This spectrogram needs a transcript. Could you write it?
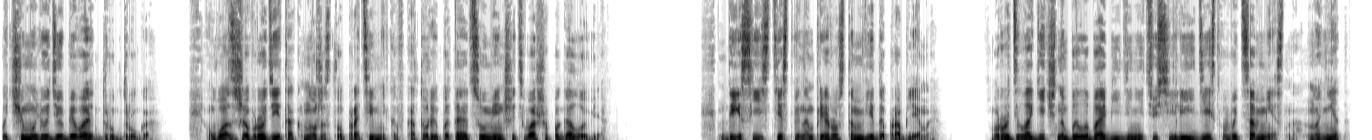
Почему люди убивают друг друга? У вас же вроде и так множество противников, которые пытаются уменьшить ваше поголовье. Да и с естественным приростом вида проблемы. Вроде логично было бы объединить усилия и действовать совместно, но нет,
